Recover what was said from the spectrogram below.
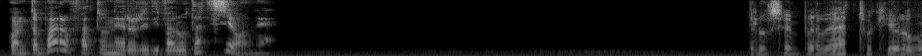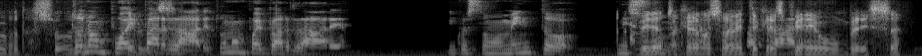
A quanto pare ho fatto un errore di valutazione. Te l'ho sempre detto che io lavoro da solo. Tu non puoi parlare, tu non puoi parlare. In questo momento Avevi detto che erano solamente parlare. E Umbris.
